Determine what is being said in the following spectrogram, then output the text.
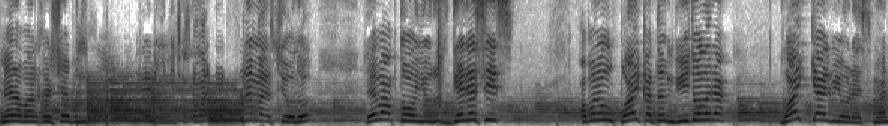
Merhaba arkadaşlar. Bugün Gren oynayacağız ama ekstrem versiyonu. Revamp'ta oynuyoruz. Dedesiz. Abone olup like atın. Videolara like gelmiyor resmen.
